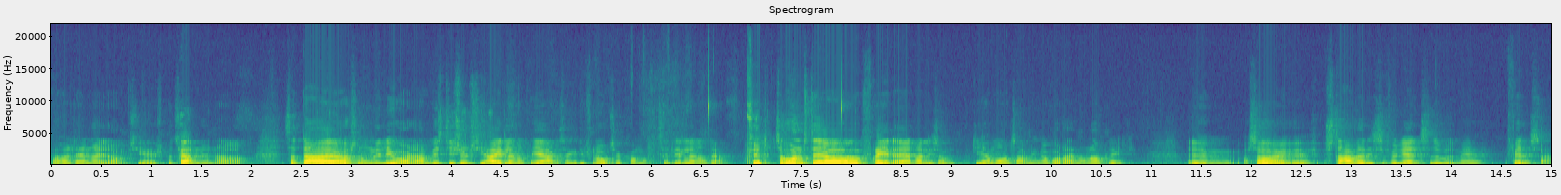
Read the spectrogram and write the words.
holdt han et om Sirius Patruljen. Ja. Og, så der er også nogle elever, der, hvis de synes, de har et eller andet på hjertet, så kan de få lov til at komme og fortælle et eller andet der. Fedt. Så onsdag og fredag er der ligesom de her morgensamlinger, hvor der er nogle oplæg. Øhm, og så øh, starter de selvfølgelig altid ud med fællessang.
